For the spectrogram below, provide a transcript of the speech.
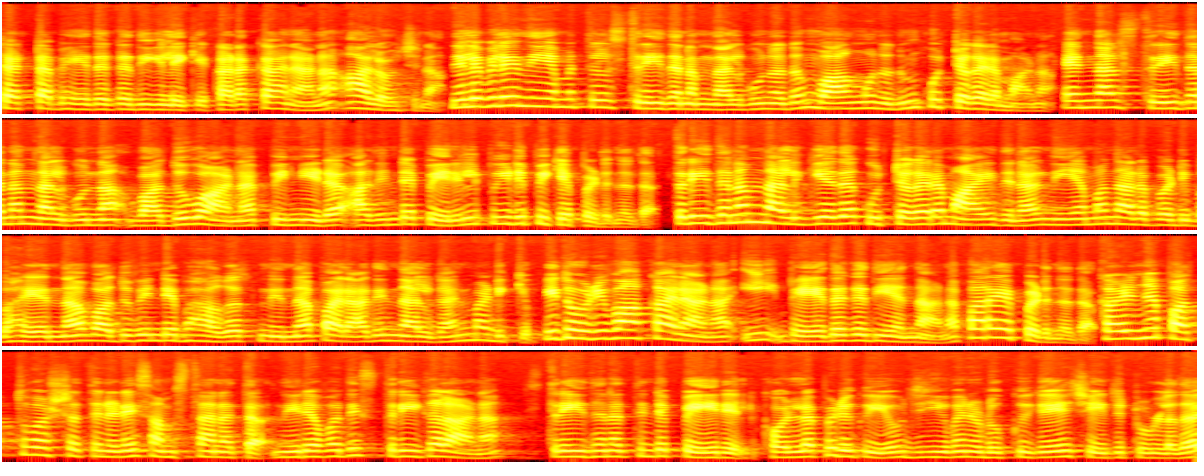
ചട്ടഭേദഗതിയിലേക്ക് കടക്കാനാണ് ആലോചന. നിലവിലെ നിയമത്തിൽ സ്ത്രീധനം നൽകുന്നതും വാങ്ങുന്നതും കുറ്റകരമാണ്. എന്നാൽ സ്ത്രീധനം നൽകുന്ന വധുവാണ് പിന്നീട് അതിന്റെ പേരിൽ പീഡിപ്പിക്കപ്പെടുന്നത്. സ്ത്രീധനം നൽകിയത് കുറ്റകരമായതിനാൽ നിയമ നടപടി ഭയന്ന് വധുവിന്റെ ഭാഗത്ത് നിന്ന് പരാതി നൽകാൻ മടിക്കും. ഇത് ഒഴിവാക്കാനാണ് ഈ ഭേദഗതി എന്നാണ് പറയപ്പെടുന്നത്. കഴിഞ്ഞ പത്തു വർഷത്തിനിടെ സംസ്ഥാനത്ത് നിരവധി സ്ത്രീകളാണ് സ്ത്രീധനത്തിന്റെ പേരിൽ കൊല്ലപ്പെടുകയോ ജീവനൊടുക്കുകയോ ചെയ്തിട്ടുള്ളത്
